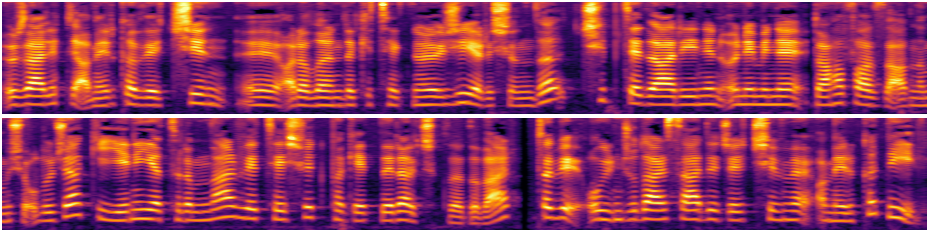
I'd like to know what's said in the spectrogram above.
özellikle Amerika ve Çin e, aralarındaki teknoloji yarışında çip tedariğinin önemini daha fazla anlamış olacak ki yeni yatırımlar ve teşvik paketleri açıkladılar. Tabii oyuncular sadece Çin ve Amerika değil.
